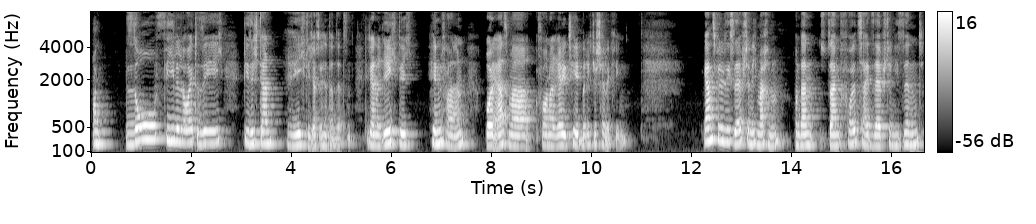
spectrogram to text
Und so viele Leute sehe ich, die sich dann richtig auf den Hintern setzen, die dann richtig hinfallen und erstmal vor einer Realität eine richtige Schelle kriegen. Ganz viele, die sich selbstständig machen und dann sozusagen Vollzeit selbstständig sind,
